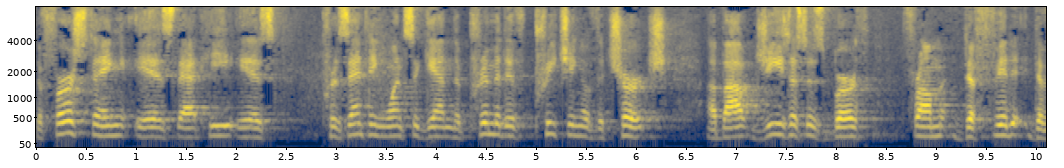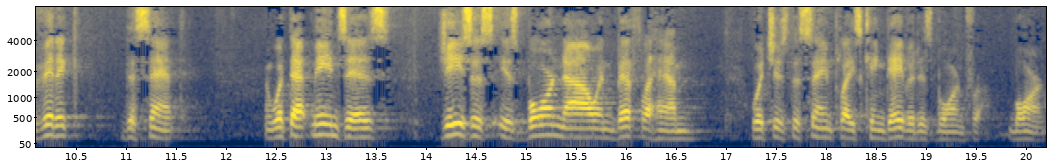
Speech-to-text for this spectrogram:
The first thing is that he is presenting once again the primitive preaching of the church about Jesus' birth from Davidic descent. And what that means is Jesus is born now in Bethlehem, which is the same place King David is born from, born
